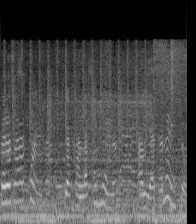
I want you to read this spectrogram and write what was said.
Pero se da cuenta que acá en la comuna había talento,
